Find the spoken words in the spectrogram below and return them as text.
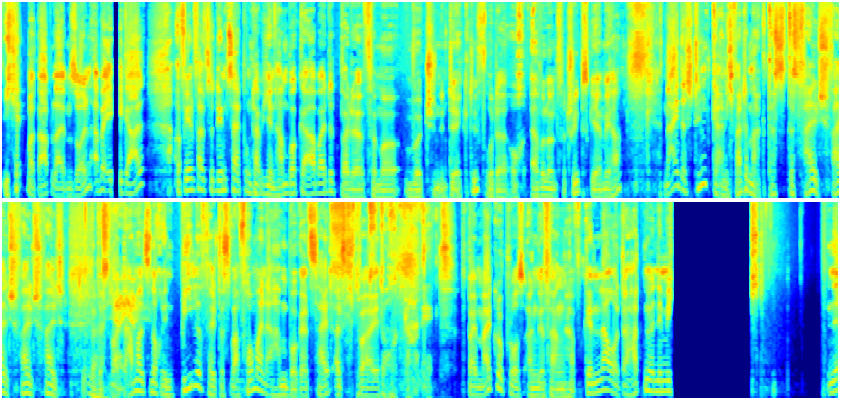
ich hätte mal da bleiben sollen, aber egal. Auf jeden Fall zu dem Zeitpunkt habe ich in Hamburg gearbeitet, bei der Firma Virgin Interactive oder auch Avalon Vertriebs GmbH. Nein, das stimmt gar nicht. Warte mal, das das falsch, falsch, falsch, falsch. Das war ja, ja. damals noch in Bielefeld, das war vor meiner Hamburger Zeit, als ich bei, Doch gar nicht. bei Microprose angefangen habe. Genau, da hatten wir nämlich Ne,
